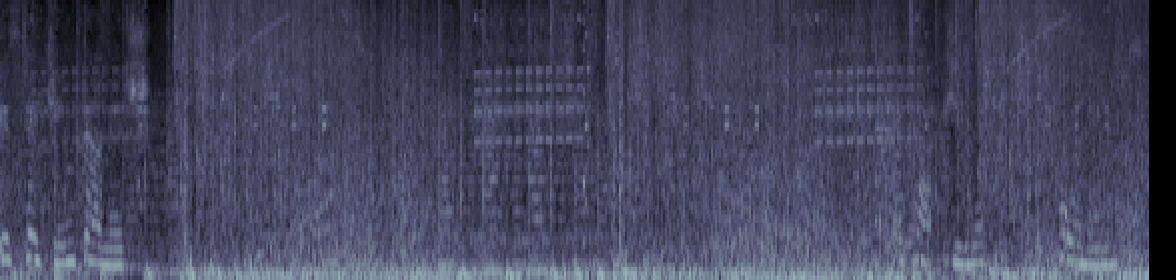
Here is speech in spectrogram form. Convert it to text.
Is taking damage. Attack units forming.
